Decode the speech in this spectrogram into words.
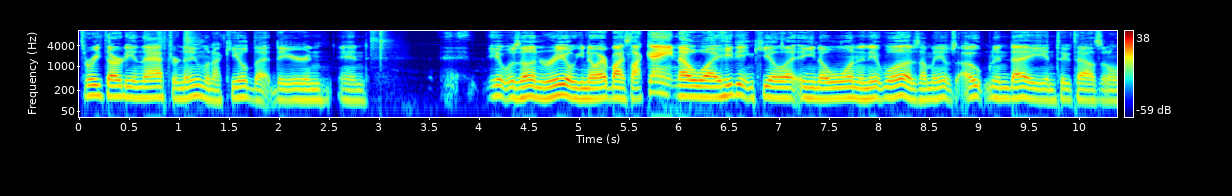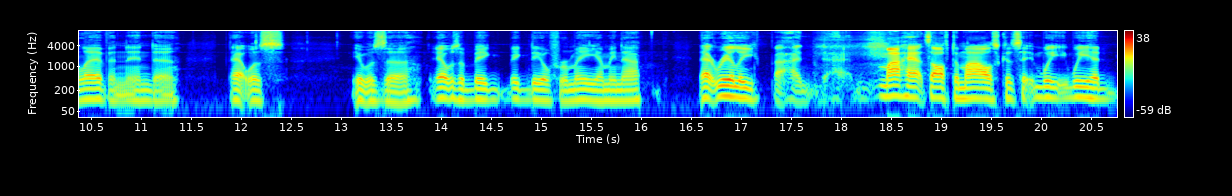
three thirty in the afternoon when I killed that deer, and and it was unreal. You know, everybody's like, "Ain't no way he didn't kill it," you know one, and it was. I mean, it was opening day in 2011, and uh, that was it was uh it was a big big deal for me. I mean, I that really I, my hats off to Miles because we we had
